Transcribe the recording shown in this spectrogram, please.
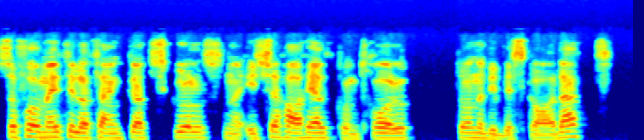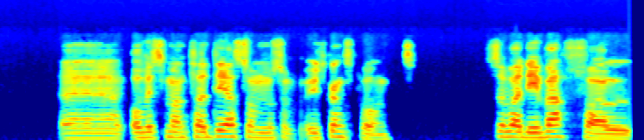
Så får meg til å tenke at Skrullsene ikke har helt kontroll da når de blir skadet. Uh, og hvis man tar det som, som, utgangspunkt, så var det i hvert fall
